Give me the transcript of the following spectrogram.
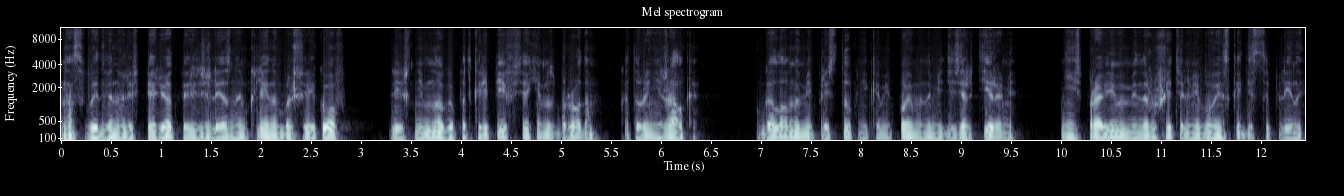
Нас выдвинули вперед перед железным клином большевиков, лишь немного подкрепив всяким сбродом, который не жалко, уголовными преступниками, пойманными дезертирами, неисправимыми нарушителями воинской дисциплины.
